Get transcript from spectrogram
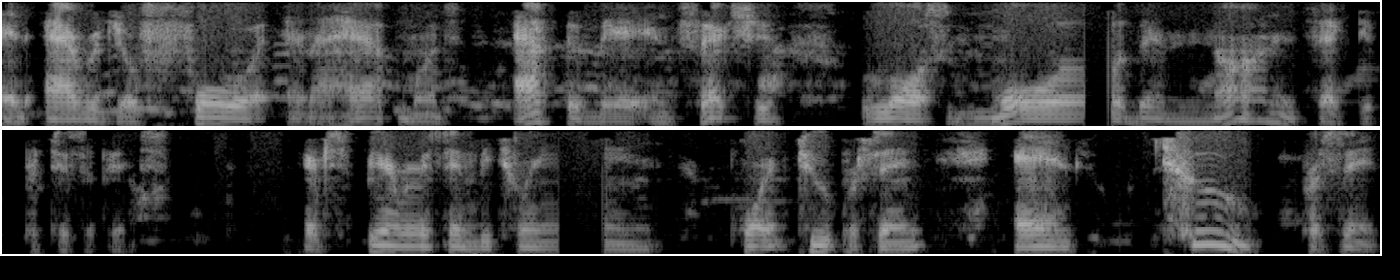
an average of four and a half months after their infection lost more than non-infected participants, experiencing between 0.2% and 2%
